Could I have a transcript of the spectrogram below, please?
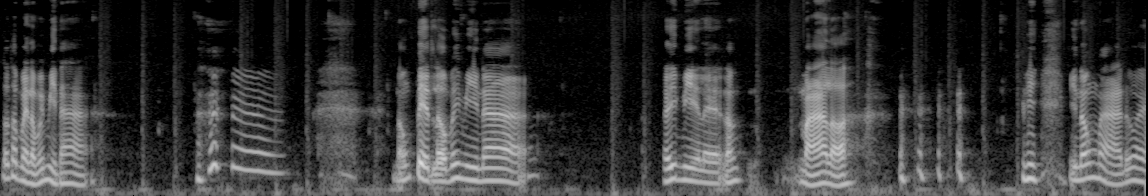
แล้วทำไมเราไม่มีหน้า น้องเป็ดเราไม่มีหน้าเอ้ยมีอะไรน้องหมาเหรอ มีมีน้องหมาด้วย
